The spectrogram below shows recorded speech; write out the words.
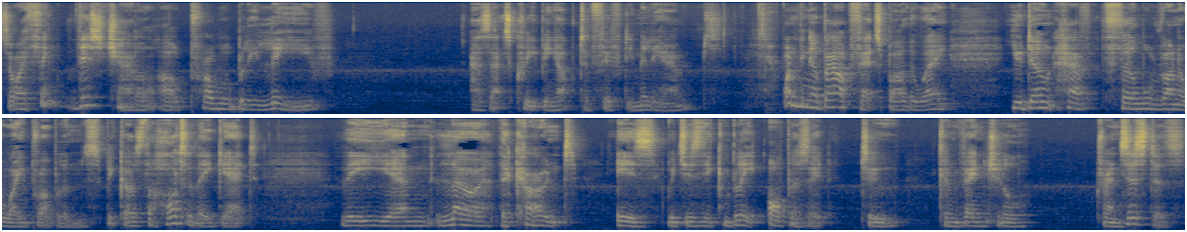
So I think this channel I'll probably leave as that's creeping up to 50 milliamps. One thing about FETs, by the way, you don't have thermal runaway problems because the hotter they get, the um, lower the current is, which is the complete opposite to conventional transistors.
